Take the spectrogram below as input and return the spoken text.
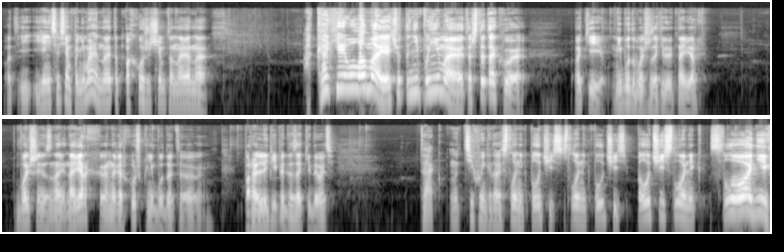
Вот я не совсем понимаю, но это похоже чем-то, наверное... А как я его ломаю? Я что-то не понимаю. Это что такое? Окей, не буду больше закидывать наверх. Больше наверх, на верхушку не буду это параллелепипеды закидывать. Так, ну тихонько давай, слоник, получись, слоник, получись, получись, слоник, слоник,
